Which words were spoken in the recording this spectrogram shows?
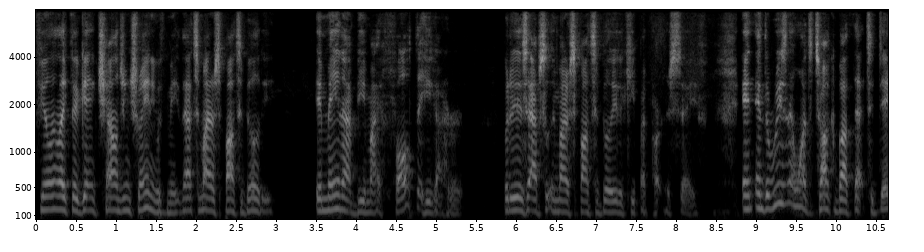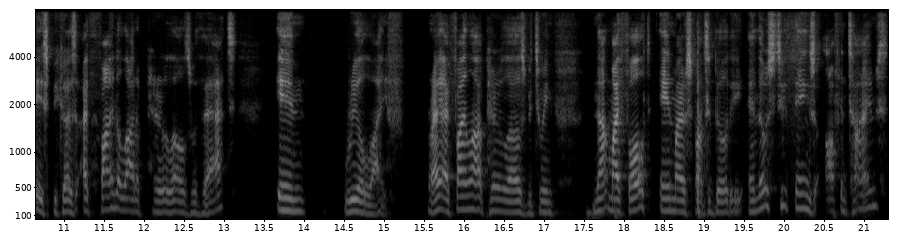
feeling like they're getting challenging training with me. That's my responsibility. It may not be my fault that he got hurt, but it is absolutely my responsibility to keep my partners safe. And and the reason I want to talk about that today is because I find a lot of parallels with that in real life, right? I find a lot of parallels between not my fault and my responsibility. And those two things oftentimes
